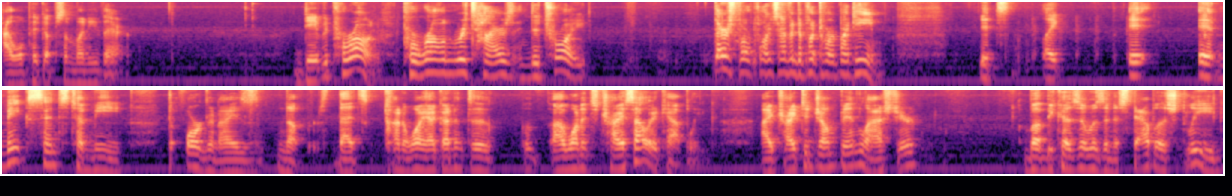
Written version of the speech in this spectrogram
I will pick up some money there. David Perron. Perron retires in Detroit. There's 4.7 to put toward my team. It's like it it makes sense to me to organize numbers. That's kind of why I got into. I wanted to try a salary cap league. I tried to jump in last year, but because it was an established league,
